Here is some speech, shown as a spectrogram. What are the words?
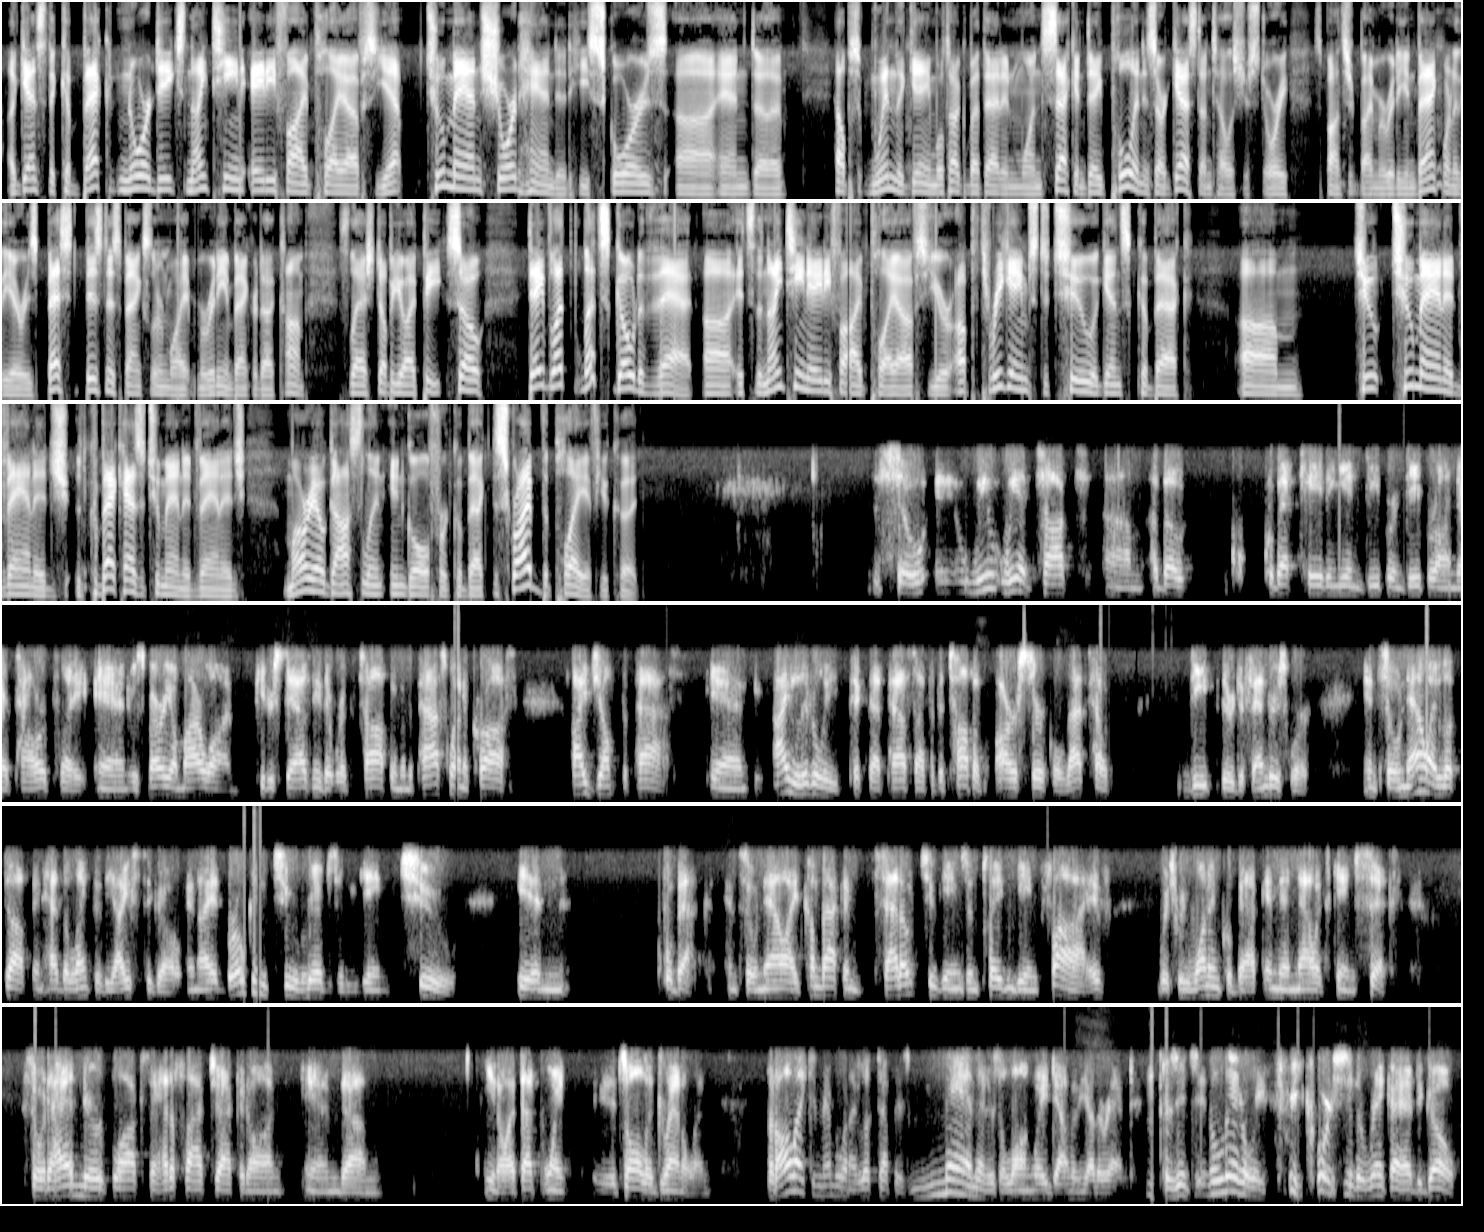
against the Quebec Nordiques 1985 playoffs. Yep, two man shorthanded. He scores uh, and uh, helps win the game. We'll talk about that in one second. Dave Poulin is our guest on Tell Us Your Story, sponsored by Meridian Bank, one of the area's best business banks. Learn why at meridianbanker.com slash WIP. So, Dave, let, let's go to that. Uh, it's the 1985 playoffs. You're up three games to two against Quebec. Um, two two man advantage. Quebec has a two man advantage. Mario Gosselin in goal for Quebec. Describe the play if you could. So we we had talked um, about Quebec caving in deeper and deeper on their power play, and it was Mario Marois, Peter Stastny that were at the top. And when the pass went across, I jumped the pass, and I literally picked that pass off at the top of our circle. That's how deep their defenders were. And so now I looked up and had the length of the ice to go, and I had broken two ribs in game two in Quebec. And so now I come back and sat out two games and played in game five, which we won in Quebec, and then now it's game six. So it, I had nerve blocks, I had a flak jacket on, and um, you know at that point it's all adrenaline. But all I can remember when I looked up is, man, that is a long way down to the other end hmm. because it's literally three quarters of the rink I had to go.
